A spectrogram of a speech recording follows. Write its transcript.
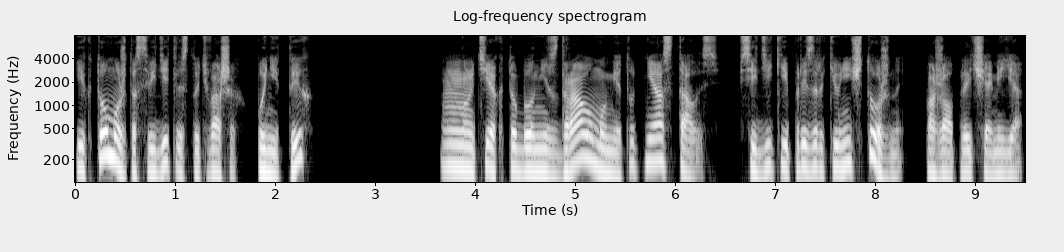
«И кто может освидетельствовать ваших понятых?» «Ну, тех, кто был не в здравом уме, тут не осталось. Все дикие призраки уничтожены», – пожал плечами я.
